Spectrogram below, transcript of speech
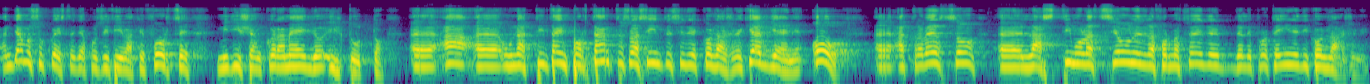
andiamo su questa diapositiva che forse mi dice ancora meglio il tutto. Eh, ha eh, un'attività importante sulla sintesi del collagene che avviene o attraverso eh, la stimolazione della formazione de delle proteine di collagene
